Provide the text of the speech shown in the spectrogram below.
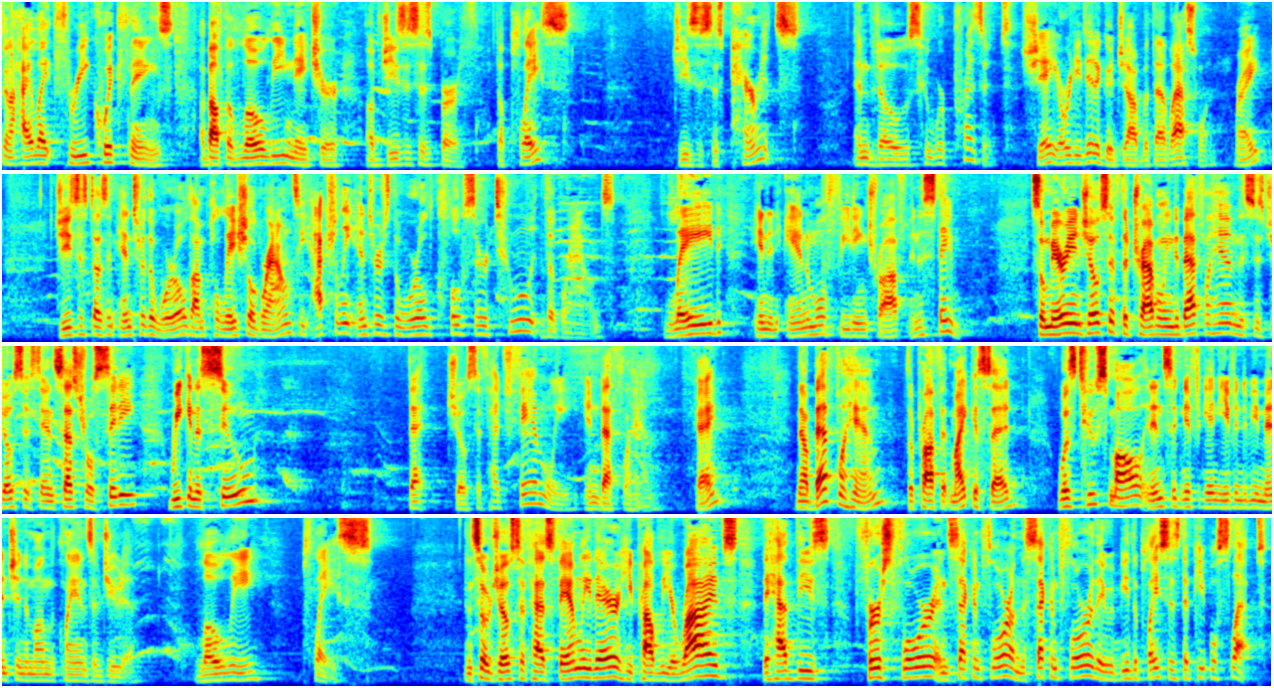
I'm going to highlight three quick things about the lowly nature of Jesus' birth the place, Jesus' parents, and those who were present. Shay already did a good job with that last one, right? Jesus doesn't enter the world on palatial grounds, he actually enters the world closer to the grounds, laid in an animal feeding trough in a stable. So, Mary and Joseph, they're traveling to Bethlehem. This is Joseph's ancestral city. We can assume that Joseph had family in Bethlehem. Okay? Now, Bethlehem, the prophet Micah said, was too small and insignificant even to be mentioned among the clans of Judah. Lowly place. And so Joseph has family there. He probably arrives. They had these first floor and second floor. On the second floor, they would be the places that people slept.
